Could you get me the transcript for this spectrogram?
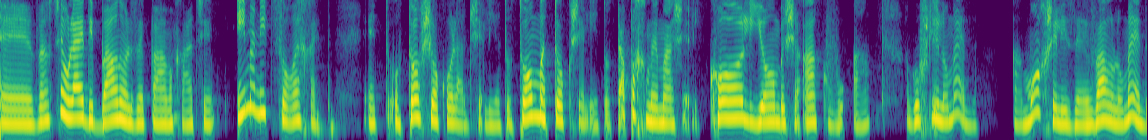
אה, ואני חושבת שאולי דיברנו על זה פעם אחת, שאם אני צורכת את אותו שוקולד שלי, את אותו מתוק שלי, את אותה פחמימה שלי, כל יום בשעה קבועה, הגוף שלי לומד. המוח שלי זה איבר לומד,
